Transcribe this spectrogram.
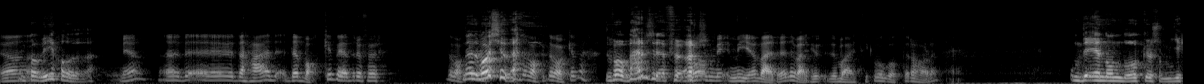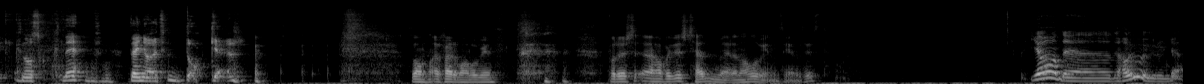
Ja, enn hva vi hadde det. ja det, det her det, det var ikke bedre før. Det var Nei, det var ikke det. Det var, det var ikke det. Det var verre Det var my mye verre. Du veit ikke, ikke hvor godt dere har det. Om det er noen av dere som gikk knask og knep, den er til dere. Sånn, jeg er ferdig med halloween. For det har faktisk skjedd mer enn halloween siden sist. Ja, det, det har jo i grunnen det.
